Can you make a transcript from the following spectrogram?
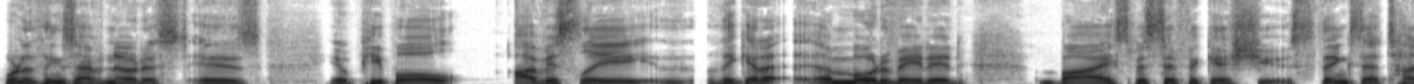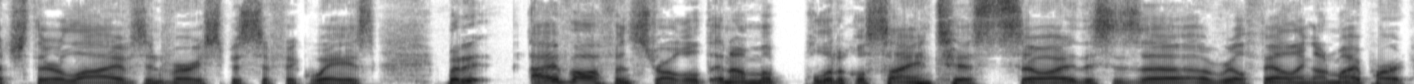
one of the things I've noticed is, you know, people obviously they get uh, motivated by specific issues, things that touch their lives in very specific ways. But it, I've often struggled, and I'm a political scientist, so I, this is a, a real failing on my part,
